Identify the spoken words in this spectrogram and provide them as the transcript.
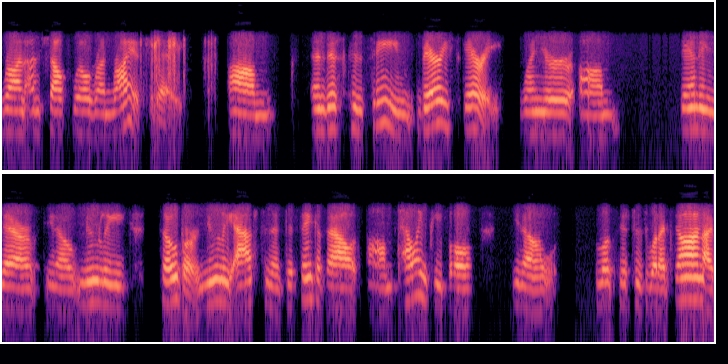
run on self will, run riot today. Um, and this can seem very scary when you're um, standing there, you know, newly sober, newly abstinent, to think about um, telling people, you know, look, this is what I've done. I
